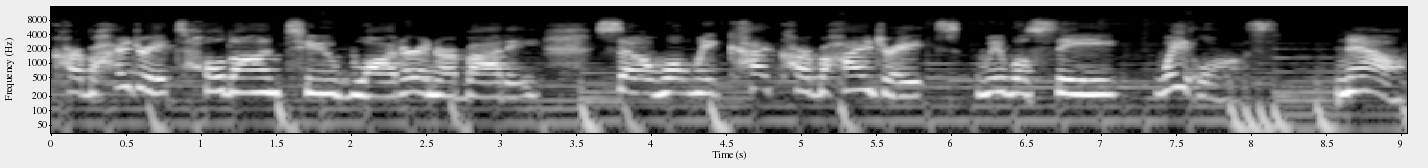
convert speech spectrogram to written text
carbohydrates hold on to water in our body. So when we cut carbohydrates, we will see weight loss. Now,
